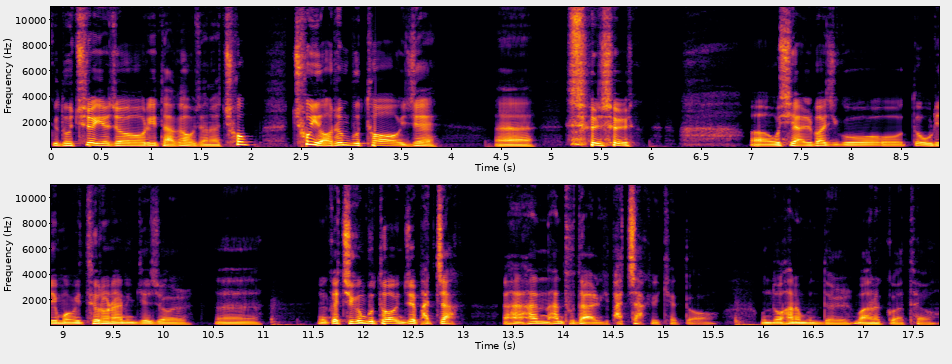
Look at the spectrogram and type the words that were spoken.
그 노출의 계절이 다가오잖아요. 초 초여름부터 이제 예, 슬슬 어, 옷이 얇아지고 또 우리의 몸이 드러나는 계절. 예. 그러니까 지금부터 이제 바짝 한 한 두 달 바짝 이렇게 또 운동하는 분들 많을 것 같아요.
